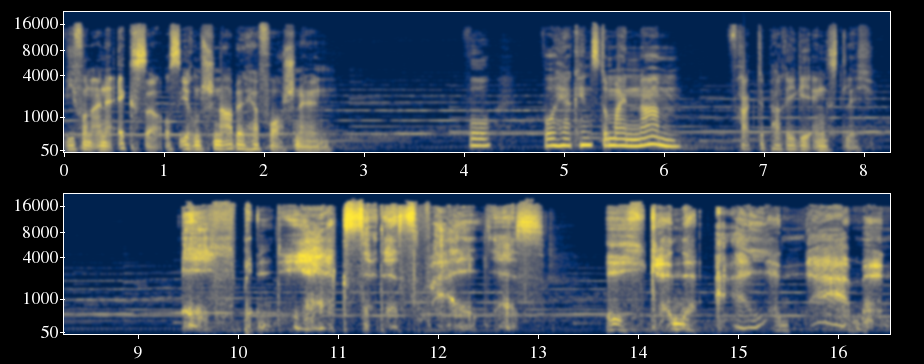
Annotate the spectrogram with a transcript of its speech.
wie von einer Echse, aus ihrem Schnabel hervorschnellen. Wo, woher kennst du meinen Namen? fragte Parigi ängstlich. Ich bin die Hexe des Waldes. Ich kenne alle Namen.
